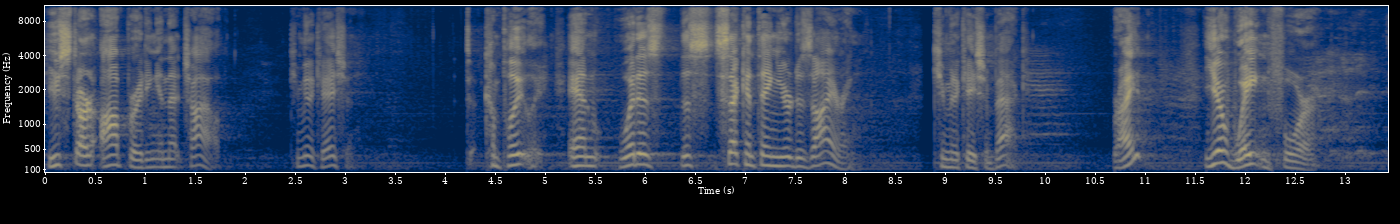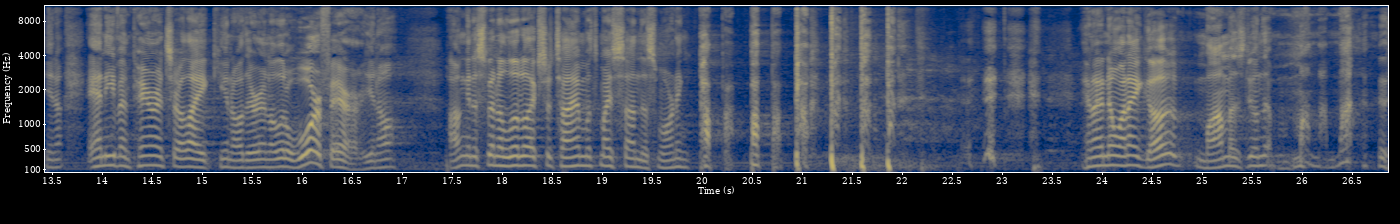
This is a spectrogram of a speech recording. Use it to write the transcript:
you start operating in that child? Communication. Completely. And what is this second thing you're desiring? Communication back. Right? You're waiting for, you know. And even parents are like, you know, they're in a little warfare, you know. I'm going to spend a little extra time with my son this morning. Pop, pop, pop, pop, pop. and I know when I go, mama's doing that. Mama, mama.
